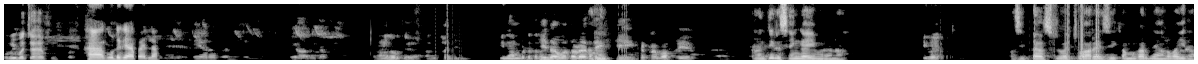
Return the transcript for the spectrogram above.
ਵੀ ਬੱਚਾ ਹੈ ਕੋਈ? ਹਾਂ ਗੁੱਡ ਗਿਆ ਪਹਿਲਾਂ। ਕੀ ਨਾਮ ਬੇਟਾ ਕੀ ਤੇਰਾ ਨਾਮ ਹੈ ਤੁਹਾਡਾ? ਤੇ ਕੀ ਘਟਨਾ ਵਾਪਰੀ ਹੈ? ਰਣਜੀਤ ਸਿੰਘ ਹੈ ਜੀ ਮੇਰਾ ਨਾਮ। ਕੀ ਹੋਇਆ? ਅਸੀਂ ਪੈਲਸ ਵਿੱਚ ਆ ਰਹੇ ਸੀ ਕੰਮ ਕਰਦੇ ਹਾਂ ਹਲਵਾਈ ਦਾ।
